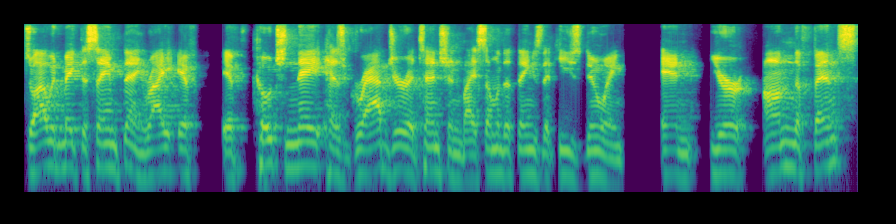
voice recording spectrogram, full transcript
So I would make the same thing, right? If if coach Nate has grabbed your attention by some of the things that he's doing and you're on the fence,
